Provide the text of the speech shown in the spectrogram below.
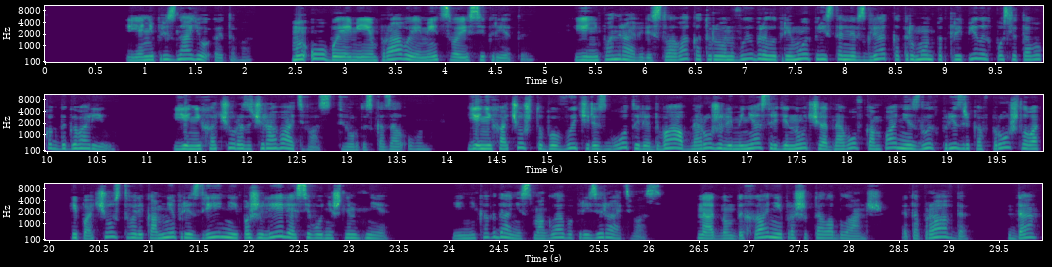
Я не признаю этого. Мы оба имеем право иметь свои секреты. Ей не понравились слова, которые он выбрал, и прямой пристальный взгляд, которым он подкрепил их после того, как договорил. «Я не хочу разочаровать вас», — твердо сказал он. «Я не хочу, чтобы вы через год или два обнаружили меня среди ночи одного в компании злых призраков прошлого и почувствовали ко мне презрение и пожалели о сегодняшнем дне. Я никогда не смогла бы презирать вас». На одном дыхании прошептала Бланш. «Это правда?» «Да»,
